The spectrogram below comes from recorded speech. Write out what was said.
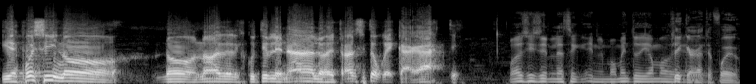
Y después sí, no, no, no discutirle nada a los de tránsito, que cagaste. Vos decís en, la en el momento, digamos. Sí, de- cagaste fuego.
